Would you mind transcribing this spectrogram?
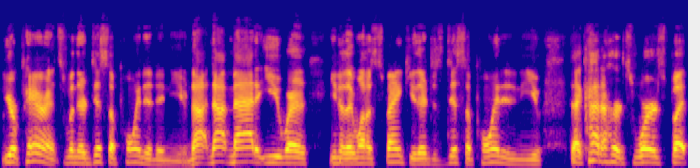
your parents when they're disappointed in you, not not mad at you where you know they want to spank you, they're just disappointed in you. That kind of hurts worse. But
